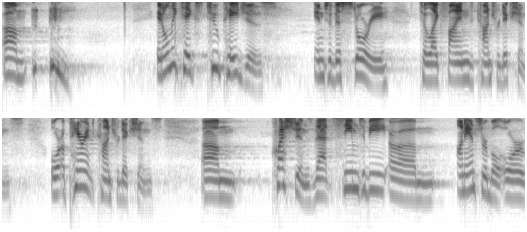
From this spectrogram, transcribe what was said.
Um, it only takes two pages into this story to like find contradictions or apparent contradictions, um, questions that seem to be um, unanswerable or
